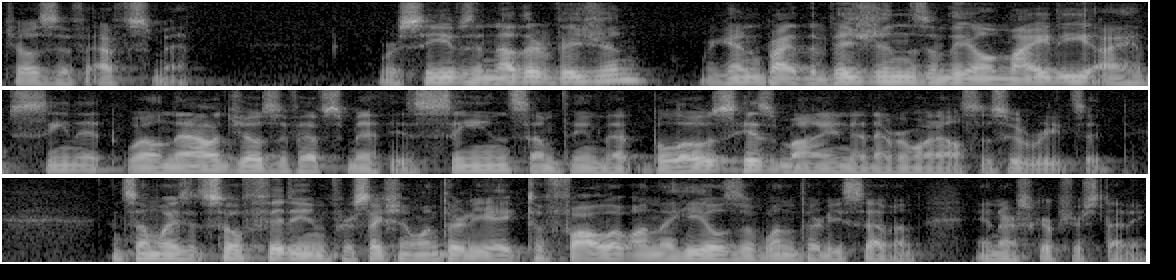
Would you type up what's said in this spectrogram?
Joseph F. Smith, receives another vision. Again, by the visions of the Almighty, I have seen it. Well, now Joseph F. Smith is seeing something that blows his mind and everyone else's who reads it. In some ways, it's so fitting for section 138 to follow on the heels of 137 in our scripture study,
